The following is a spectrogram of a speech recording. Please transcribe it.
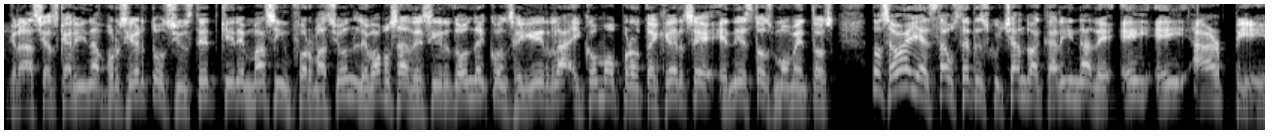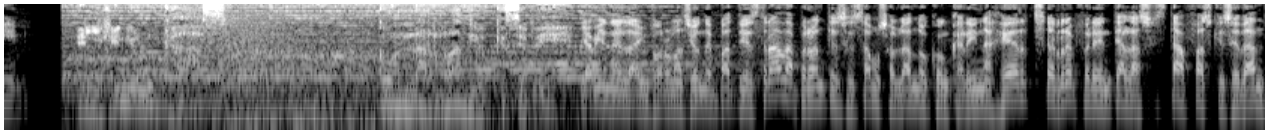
Gracias, Karina. Por cierto, si usted quiere más información, le vamos a decir dónde conseguirla y cómo protegerse en estos momentos. No se vaya, está usted escuchando a Karina de AARP. El genio Lucas la radio que se ve. Ya viene la información de Pati Estrada, pero antes estamos hablando con Karina Hertz referente a las estafas que se dan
